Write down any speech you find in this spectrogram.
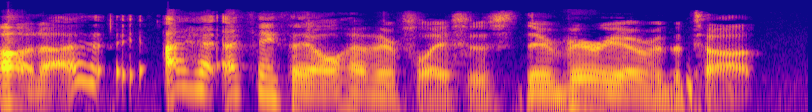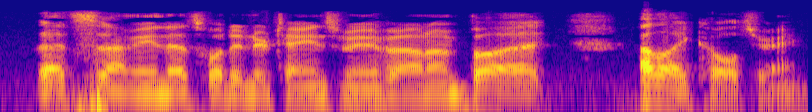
Oh, no, I, I I think they all have their places. They're very over the top. That's I mean that's what entertains me about them. But I like Cole Train.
